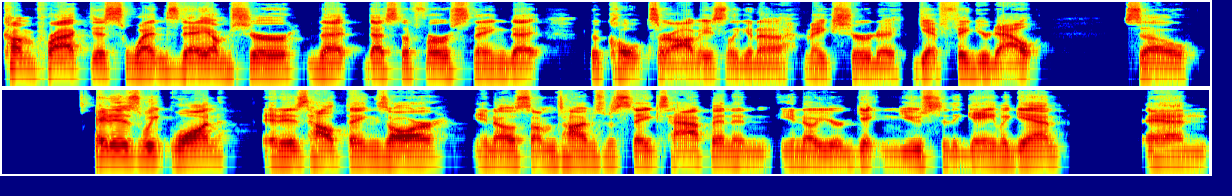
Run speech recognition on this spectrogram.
come practice Wednesday, I'm sure that that's the first thing that the Colts are obviously going to make sure to get figured out. So it is week one. It is how things are. You know, sometimes mistakes happen and, you know, you're getting used to the game again and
